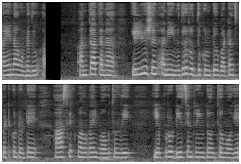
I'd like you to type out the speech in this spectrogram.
నైనా ఉండదు. అంతా తన ఇల్యూషన్ అని నుదురు రుద్దుకుంటూ బటన్స్ పెట్టుకుంటుంటే ఆసిఫ్ మొబైల్ మోగుతుంది. ఎప్పుడు డీసెంట్ రింగ్ టోన్తో మోగే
